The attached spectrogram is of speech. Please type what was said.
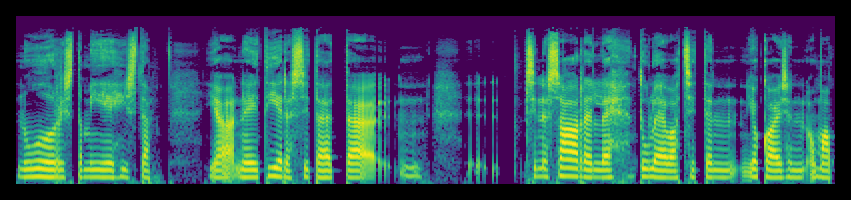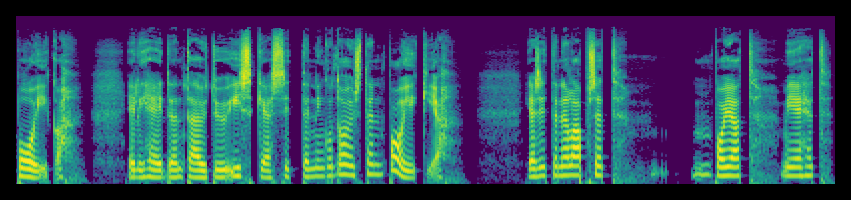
nuorista miehistä. Ja ne ei tiedä sitä, että mm, sinne saarelle tulevat sitten jokaisen oma poika. Eli heidän täytyy iskeä sitten niin kuin toisten poikia. Ja sitten ne lapset, pojat, miehet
